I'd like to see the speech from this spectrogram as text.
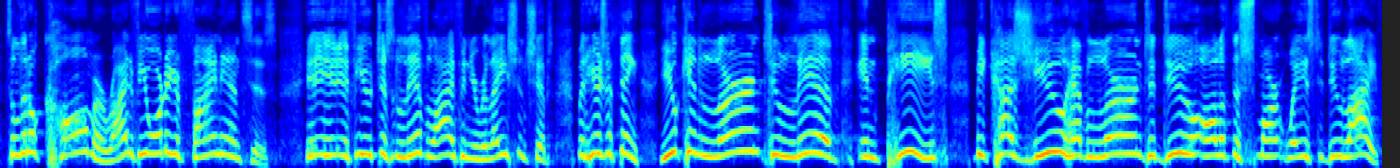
it's a little calmer, right? If you order your finances, if you just live life in your relationships. But here's the thing you can learn to live in peace because you have learned to do all of the smart ways to do life.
